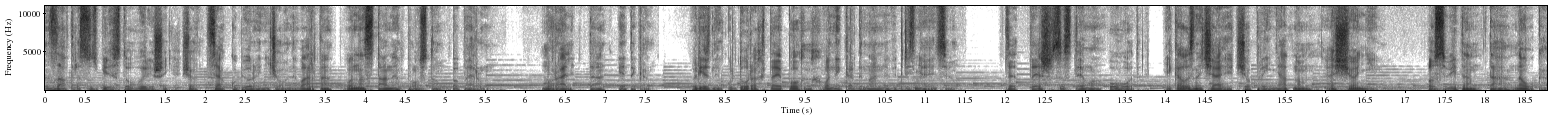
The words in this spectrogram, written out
завтра суспільство вирішить, що ця купюра нічого не варта, вона стане просто папером. Мораль та етика. В різних культурах та епохах вони кардинально відрізняються. Це теж система угод, яка визначає, що прийнятно, а що ні. Освіта та наука.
